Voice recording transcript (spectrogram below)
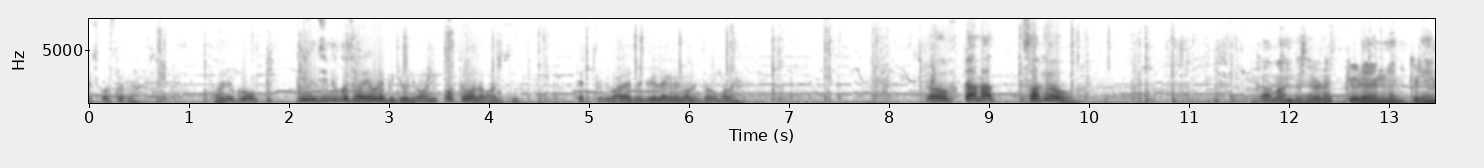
पेस्ट गर्छु होला। भनेको तिन जिबीको छ एउटा भिडियो नि अनि कत्रो होला भनेपछि? त्यति घर आइसक्यो गर्नु छ मलाई। काम हात सक्यो? काम हान्दैछ एउटा किड्याङ ड्याङ किड्याङ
